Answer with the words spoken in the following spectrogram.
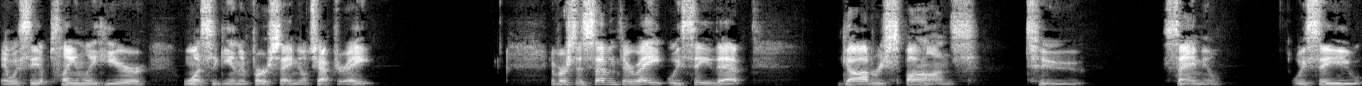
and we see it plainly here once again in 1 Samuel chapter 8. In verses 7 through 8, we see that God responds to Samuel. We see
